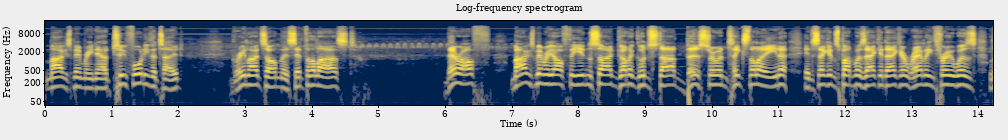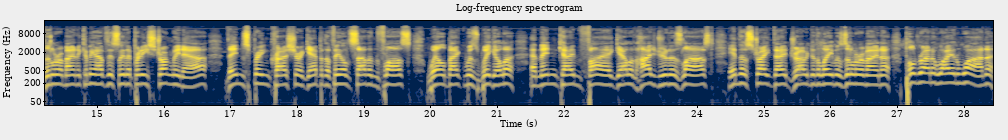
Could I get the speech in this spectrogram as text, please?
Mark's memory now 240 the tote. Green lights on. They're set for the last. They're off. Mark's memory off the inside, got a good start, bursts through and takes the lead. In second spot was Akadaka, railing through was Little Ramona coming of this leader pretty strongly now. Then Spring Crusher, a gap in the field, Southern Floss. Well back was Wiggle, and then came Fire Gallant Hydrogen as last. In the straight though, driving to the lead was Little Ramona, pulled right away and won.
